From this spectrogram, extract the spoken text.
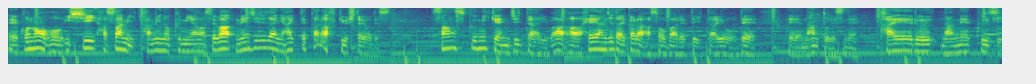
えこの石ハサミ紙の組み合わせは明治時代に入ってから普及したようです。三すくみ剣自体は平安時代から遊ばれていたようで、えー、なんとですねカエルナメクジ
